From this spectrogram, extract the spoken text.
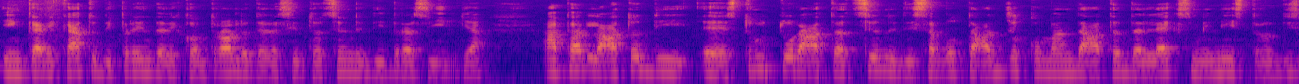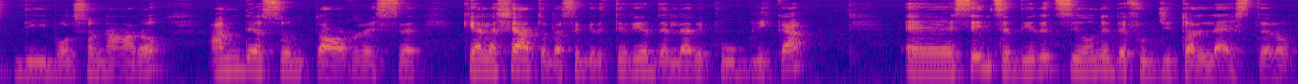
incaricato di prendere il controllo della situazione di Brasilia, ha parlato di eh, strutturata azione di sabotaggio comandata dall'ex ministro di, di Bolsonaro Anderson Torres, che ha lasciato la segreteria della Repubblica eh, senza direzione ed è fuggito all'estero.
